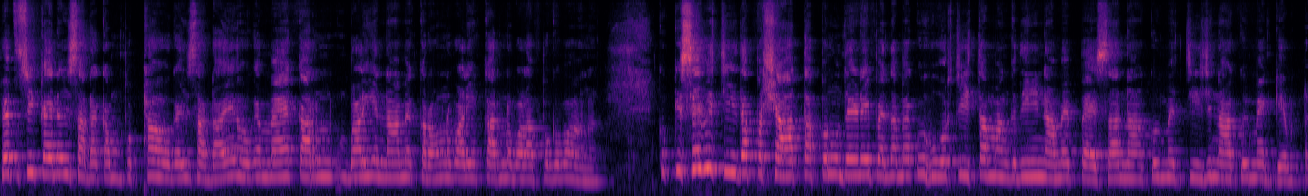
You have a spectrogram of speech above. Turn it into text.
ਫਿਰ ਤੁਸੀਂ ਕਹਿੰਦੇ ਵੀ ਸਾਡਾ ਕੰਮ ਪੁੱਠਾ ਹੋ ਗਿਆ ਜੀ ਸਾਡਾ ਇਹ ਹੋ ਗਿਆ ਮੈਂ ਕਰਨ ਵਾਲੀ ਹਾਂ, ਨਾ ਮੈਂ ਕਰਾਉਣ ਵਾਲੀ ਕਰਨ ਵਾਲਾ ਭਗਵਾਨ। ਹਾਂ। ਕੋ ਕਿਸੇ ਵੀ ਚੀਜ਼ ਦਾ ਪ੍ਰਸ਼ਾਦ ਤਾਂ ਆਪਾਂ ਨੂੰ ਦੇਣਾ ਹੀ ਪੈਂਦਾ ਮੈਂ ਕੋਈ ਹੋਰ ਚੀਜ਼ ਤਾਂ ਮੰਗਦੀ ਨਹੀਂ ਨਾ ਮੈਂ ਪੈਸਾ ਨਾ ਕੋਈ ਮੈਂ ਚੀਜ਼ ਨਾ ਕੋਈ ਮੈਂ ਗਿਫਟ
